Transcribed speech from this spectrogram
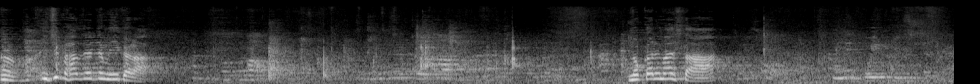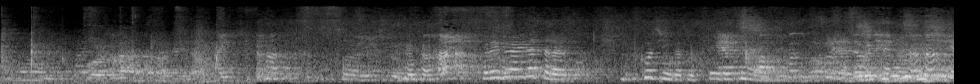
うん一部外れてもいいから乗っかりました？これぐらい。だったら個人が特定できない。ので。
